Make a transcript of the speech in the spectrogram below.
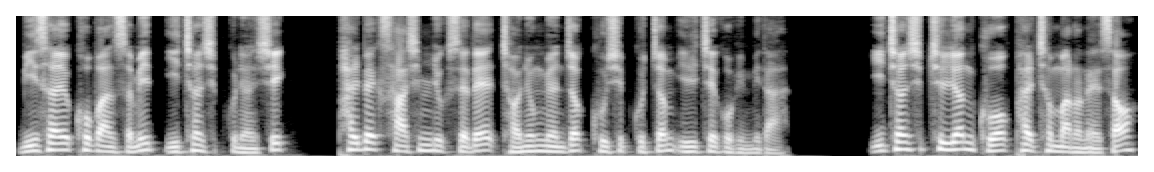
미사역 코반서밋 2019년식 846세대 전용 면적 99.1제곱입니다. 2017년 9억 8천만 원에서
